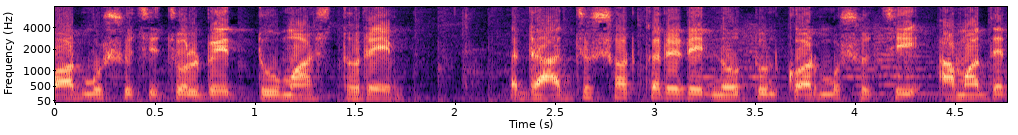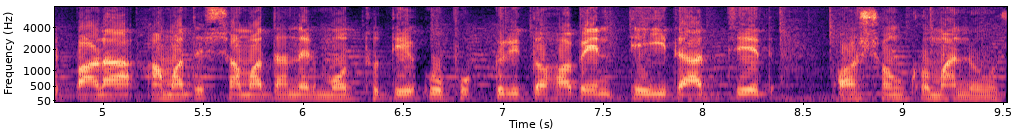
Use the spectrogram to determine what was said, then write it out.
কর্মসূচি চলবে দু মাস ধরে। রাজ্য সরকারের এই নতুন কর্মসূচি আমাদের পাড়া, আমাদের সমাধানের মধ্য দিয়ে উপকৃত হবেন এই রাজ্যের অসংখ্য মানুষ।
